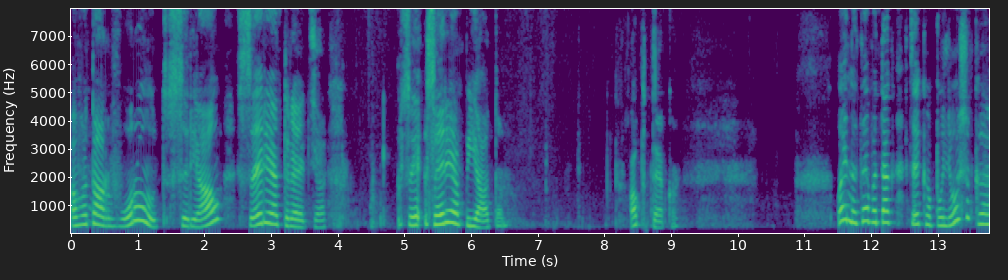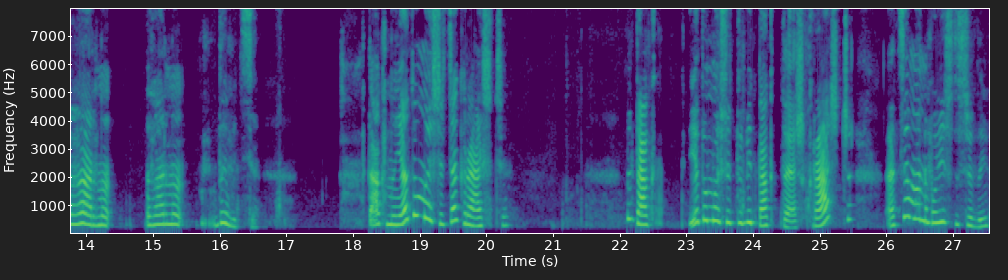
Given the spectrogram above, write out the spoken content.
Аватар Ворлд серіал, серія третя, серія п'ята. Аптека. Ой, на тебе так цей капелюшок гарно, гарно дивиться. Так, ну я думаю, що це краще. Ну так, я думаю, що тобі так теж краще, а це можна повісити сюди.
